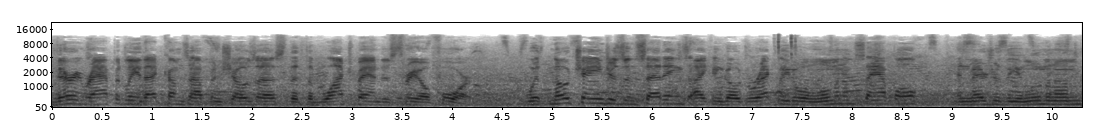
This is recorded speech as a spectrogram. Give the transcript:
Very rapidly that comes up and shows us that the watch band is 304. With no changes in settings I can go directly to aluminum sample and measure the aluminum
